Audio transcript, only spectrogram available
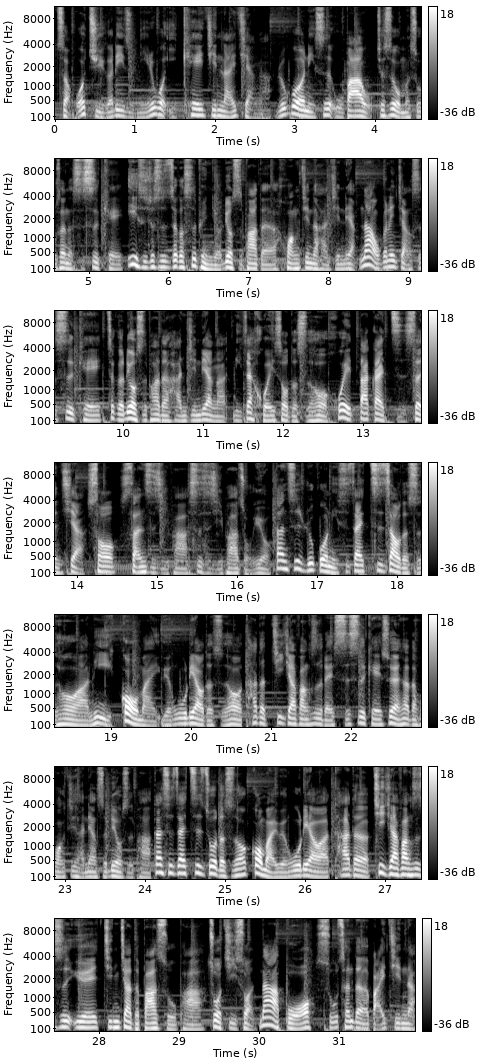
重。我举个例子，你如果以 K 金来讲啊，如果你是五八五，就是我们俗称的十四 K，意思就是这个饰品有六十帕的黄金的含金量。那我跟你讲，十四 K 这个六十帕的含金量啊，你在回收的时候会大概只剩下收三十几帕、四十几帕左右。但是如果你是在制造的时候啊，你以购买原物料的时候，它的计价方式嘞，十四 K 虽然它的黄金含量是六十帕，但是在制作的时候购买原物料啊，它的计价方式。是约金价的八十五帕做计算，那大铂俗称的白金呐，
